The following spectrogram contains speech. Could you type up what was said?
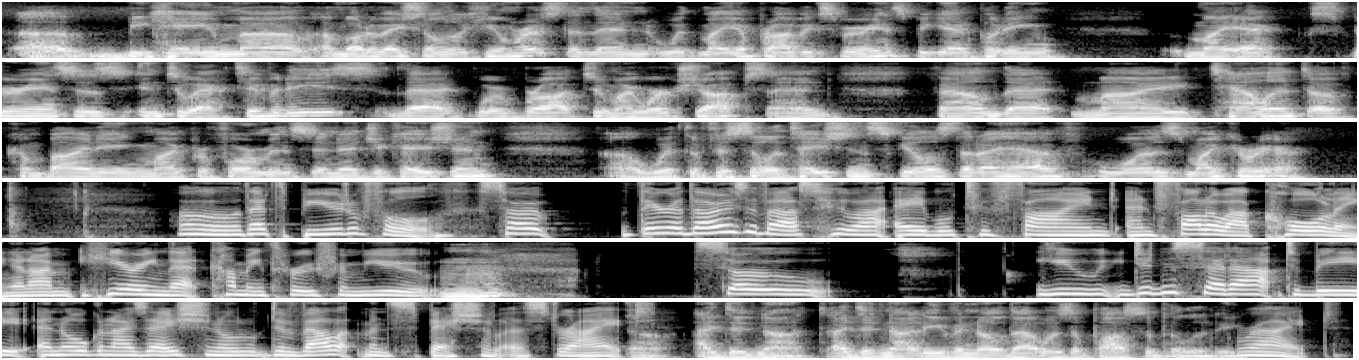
uh, became uh, a motivational humorist, and then with my improv experience, began putting my experiences into activities that were brought to my workshops, and found that my talent of combining my performance in education uh, with the facilitation skills that I have was my career. Oh, that's beautiful. So, there are those of us who are able to find and follow our calling, and I'm hearing that coming through from you. Mm-hmm. So you didn't set out to be an organizational development specialist, right? No, I did not. I did not even know that was a possibility. Right.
